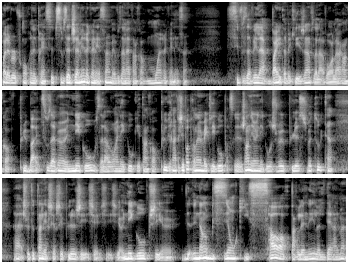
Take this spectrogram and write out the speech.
whatever, vous comprenez le principe, si vous n'êtes jamais reconnaissant, ben, vous allez être encore moins reconnaissant. Si vous avez l'air bête avec les gens, vous allez avoir l'air encore plus bête. Si vous avez un ego, vous allez avoir un ego qui est encore plus grand. Puis j'ai pas de problème avec l'ego parce que j'en ai un ego, je veux plus, je veux tout le temps. Euh, je veux tout le temps aller rechercher plus. J'ai un ego, puis j'ai une ambition qui sort par le nez, littéralement,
